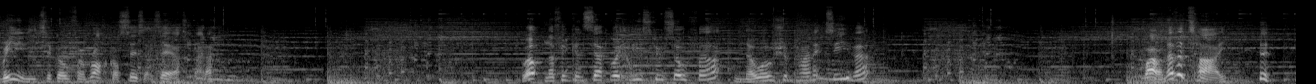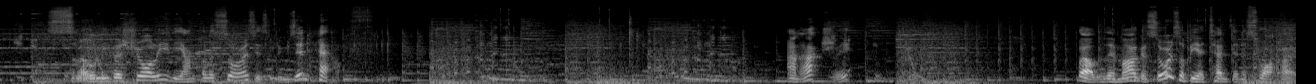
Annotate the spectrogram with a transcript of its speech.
Really needs to go for rock or scissors. There, that's better. Well, nothing can separate these two so far. No ocean panics either. Wow, another tie. Slowly but surely, the Ankylosaurus is losing health. And actually, well, the Amargasaurus will be attempting a swap out.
